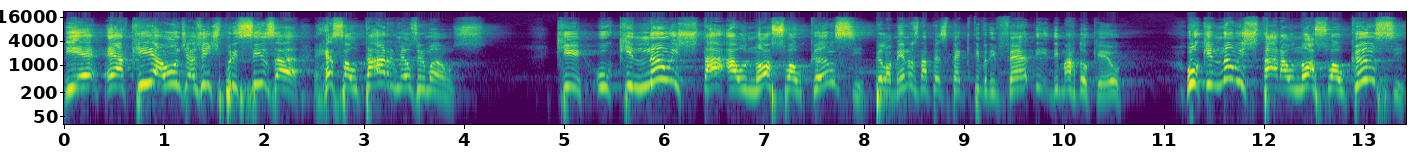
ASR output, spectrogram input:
E é, é aqui aonde a gente precisa ressaltar, meus irmãos, que o que não está ao nosso alcance, pelo menos na perspectiva de fé de, de Mardoqueu, o que não está ao nosso alcance,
